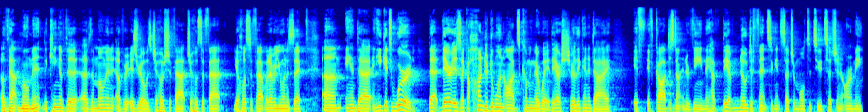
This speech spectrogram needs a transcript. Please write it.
of that moment, the king of the, of the moment over Israel was Jehoshaphat, Jehoshaphat, Jehoshaphat, whatever you want to say. Um, and, uh, and he gets word that there is like a hundred to one odds coming their way. They are surely going to die if, if God does not intervene. They have, they have no defense against such a multitude, such an army.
